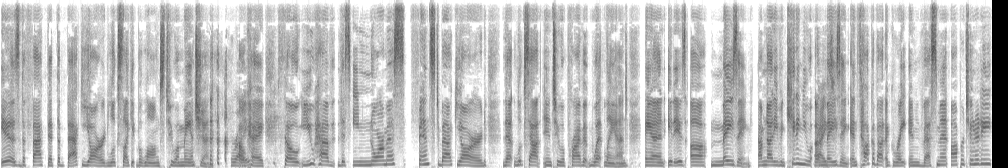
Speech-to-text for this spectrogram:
is the fact that the backyard looks like it belongs to a mansion. Right. Okay. So you have this enormous fenced backyard that looks out into a private wetland and it is amazing. I'm not even kidding you, Right. amazing. And talk about a great investment opportunity.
